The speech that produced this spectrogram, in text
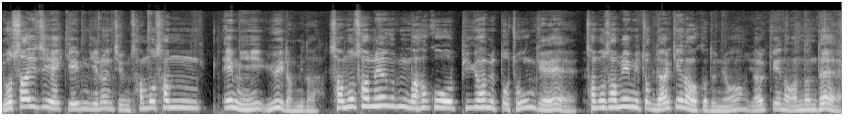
요 사이즈의 게임기는 지금 353M이 유일합니다. 353M하고 비교하면 또 좋은 게, 353M이 좀 얇게 나왔거든요. 얇게 나왔는데,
